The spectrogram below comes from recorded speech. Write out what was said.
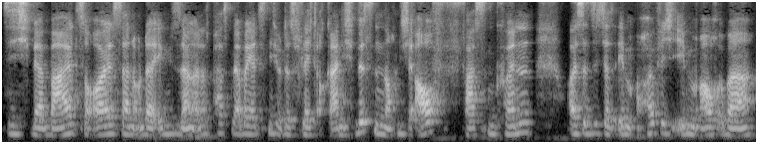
sich verbal zu äußern oder irgendwie sagen, das passt mir aber jetzt nicht oder das vielleicht auch gar nicht wissen, noch nicht auffassen können, äußert sich das eben häufig eben auch über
